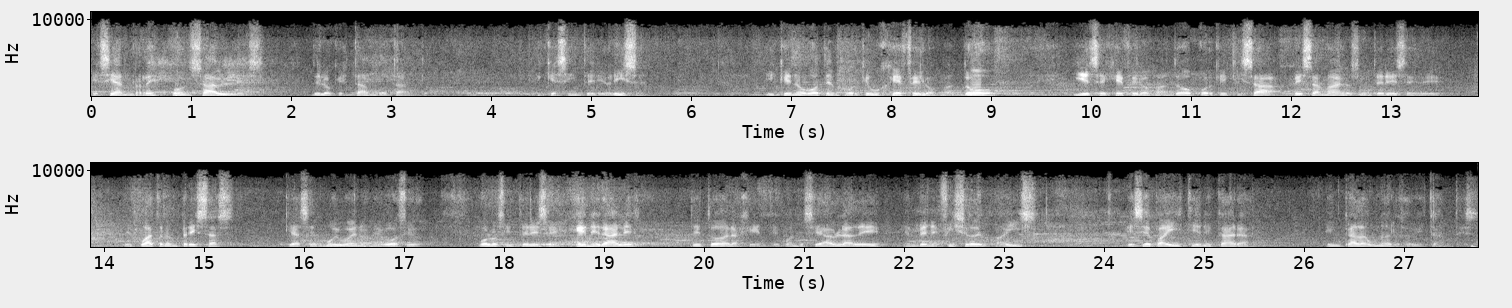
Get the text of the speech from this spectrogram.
que sean responsables de lo que están votando y que se interioricen. Y que no voten porque un jefe los mandó y ese jefe los mandó porque quizá pesa más los intereses de, de cuatro empresas que hacen muy buenos negocios por los intereses generales de toda la gente. Cuando se habla de en beneficio del país, ese país tiene cara en cada uno de los habitantes,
